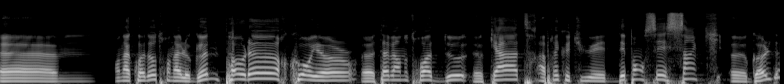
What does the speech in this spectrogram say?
Euh, on a quoi d'autre? On a le Gunpowder Courier, euh, Taverne 3, 2, 4. Après que tu aies dépensé 5 euh, gold,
